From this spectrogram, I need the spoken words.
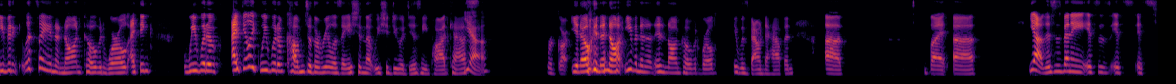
even let's say in a non-COVID world, I think we would have I feel like we would have come to the realization that we should do a Disney podcast. yeah. Regard you know, in a non even in a, in a non-COVID world, it was bound to happen. Uh but uh yeah, this has been a it's it's it's, it's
